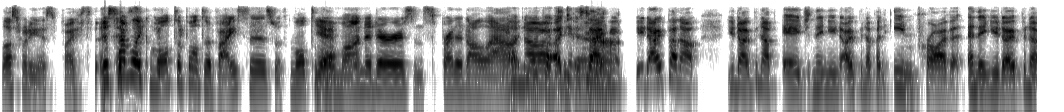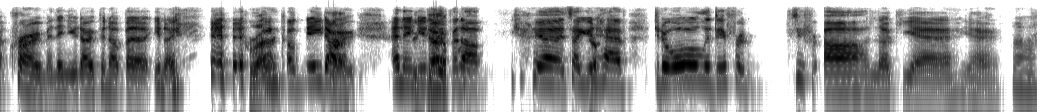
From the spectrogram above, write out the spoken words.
lost one of your spaces. Just have like multiple devices with multiple Yeah. monitors and spread it all out. I and you're good I to did the go. same. Yeah. You'd, you'd open up, you'd open up Edge, and then you'd open up an in private, and then you'd open up Chrome, and then you'd open up a, you know, Correct. incognito, and then you'd Exactly. open up, yeah. So you'd Yep. have, you know, all the different, different. Ah, look, yeah, yeah. Ah.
